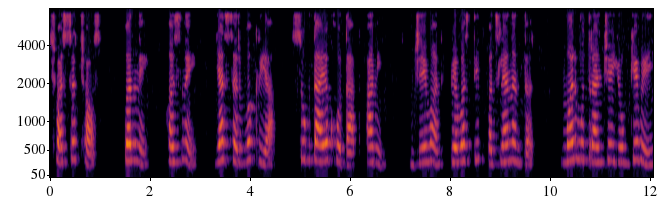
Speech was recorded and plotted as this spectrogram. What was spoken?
श्वासोच्छ्वास करणे, हसणे या सर्व क्रिया सुखदायक होतात आणि जेवण व्यवस्थित पचल्यानंतर मलमूत्रांचे योग्य वेळी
